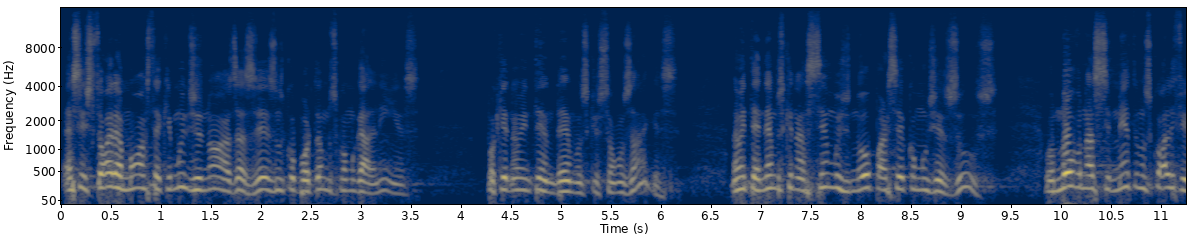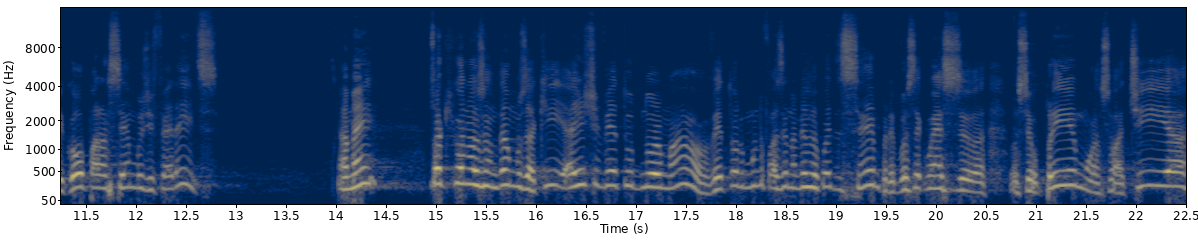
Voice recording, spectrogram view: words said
essa história mostra que muitos de nós, às vezes, nos comportamos como galinhas, porque não entendemos que somos águias. Não entendemos que nascemos de novo para ser como Jesus. O novo nascimento nos qualificou para sermos diferentes. Amém? Só que quando nós andamos aqui, a gente vê tudo normal, vê todo mundo fazendo a mesma coisa de sempre. Você conhece o seu, o seu primo, a sua tia,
